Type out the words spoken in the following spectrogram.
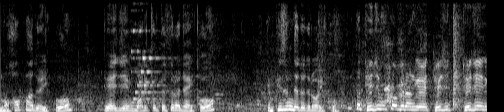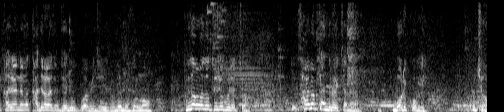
뭐 허파도 있고 돼지 머리 쪽도 쓸어져 있고 피순대도 들어 있고. 돼지국밥이라는 게 돼지 돼지 관련된 건 다 들어가 있으면 돼지국밥이지. 그게 무슨 뭐 부산 가서 드셔보셨죠? 살밖에 안 들어 있잖아요. 머릿고기. 그렇죠?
